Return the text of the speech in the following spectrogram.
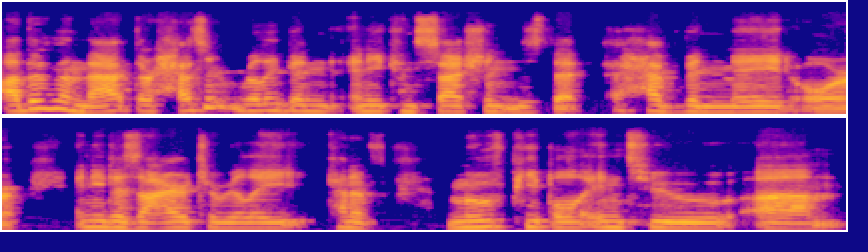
other than that, there hasn't really been any concessions that have been made or any desire to really kind of move people into um,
